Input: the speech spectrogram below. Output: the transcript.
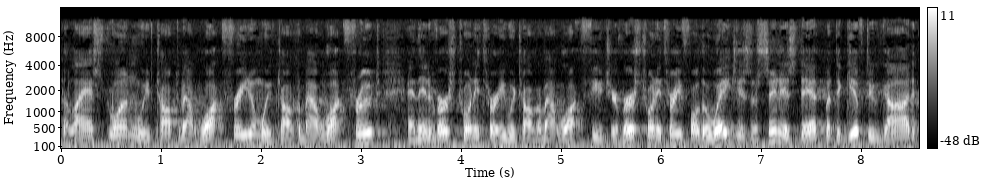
The last one, we've talked about what freedom, we've talked about what fruit, and then verse 23, we talk about what future. Verse 23 For the wages of sin is death, but the gift of God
